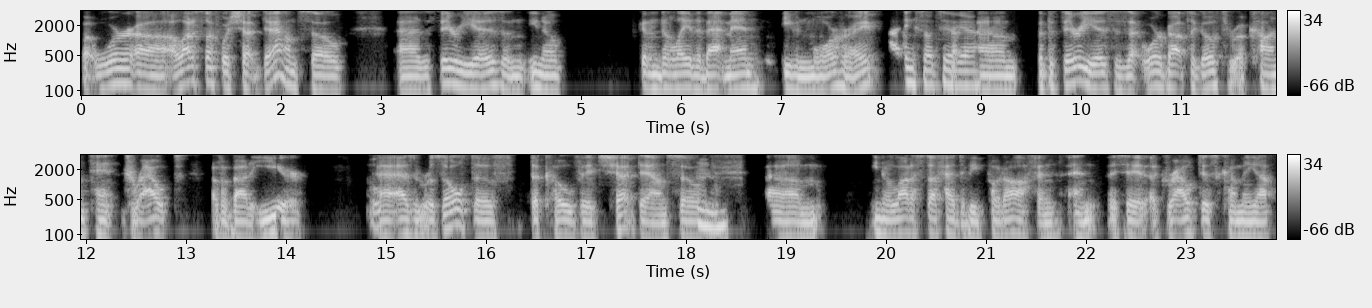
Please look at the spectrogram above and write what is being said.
But we're uh, a lot of stuff was shut down. So uh, the theory is, and you know, going to delay the Batman even more, right? I think so too. Yeah. Um, but the theory is is that we're about to go through a content drought of about a year uh, as a result of the COVID shutdown. So, Mhm. Um, you know, a lot of stuff had to be put off, and and they say a drought is coming up.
